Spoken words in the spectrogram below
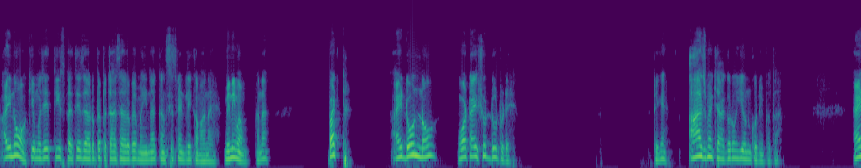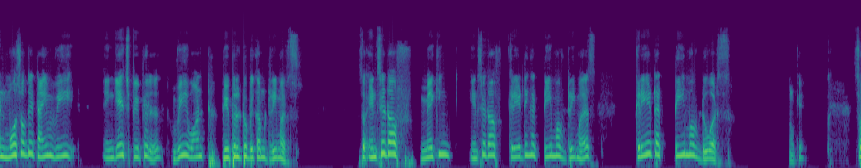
आई नो कि मुझे तीस पैंतीस हज़ार रुपये पचास हज़ार रुपये महीना कंसिस्टेंटली कमाना है मिनिमम है ना? But I don't know what I should do today ठीक है? आज मैं क्या करूँ ये उनको नहीं पता. And most of the time we engage people we want people to become dreamers so instead of making instead of creating a team of dreamers create a team of doers okay so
